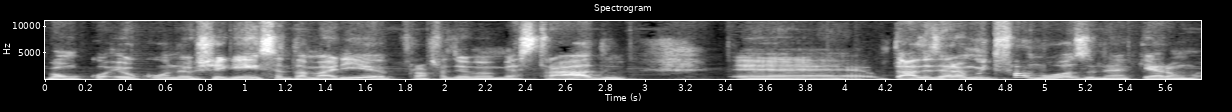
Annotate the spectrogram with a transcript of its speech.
bom, eu quando eu cheguei em Santa Maria para fazer o meu mestrado, é, o Thales era muito famoso, né? Que era um,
